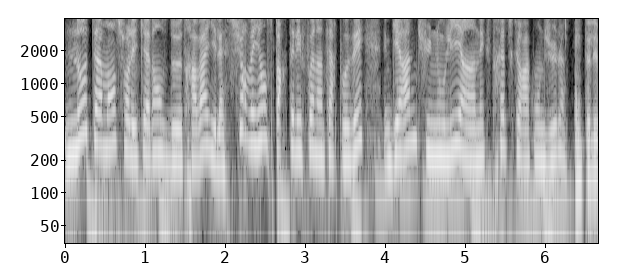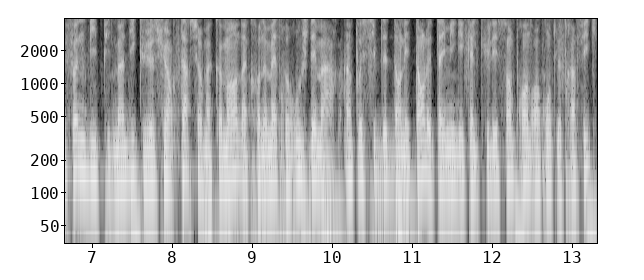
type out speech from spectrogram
notamment sur les cadences de travail et la surveillance par téléphone interposé. Guéran, tu nous lis un extrait de ce que raconte Jules. Mon téléphone bip, il m'indique que je suis en retard sur ma commande, un chronomètre rouge démarre. Impossible d'être dans les temps, le timing est calculé sans prendre en compte le trafic,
